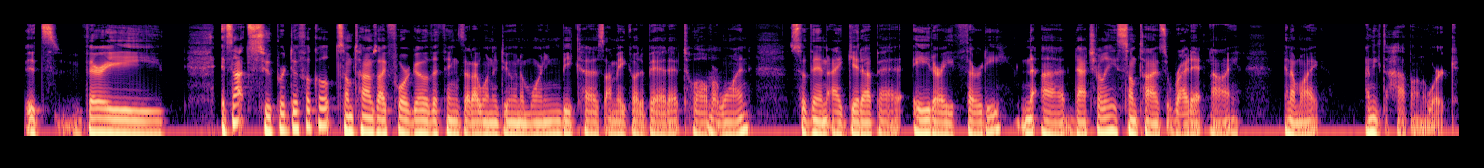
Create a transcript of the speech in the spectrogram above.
it's very it's not super difficult. Sometimes I forego the things that I want to do in the morning because I may go to bed at 12 mm. or 1. So then I get up at 8 or 8.30 uh, naturally, sometimes right at 9. And I'm like, I need to hop on to work.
